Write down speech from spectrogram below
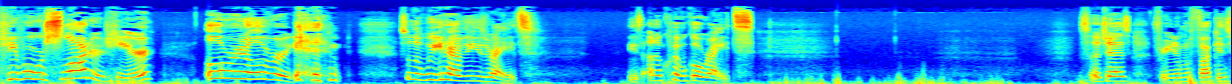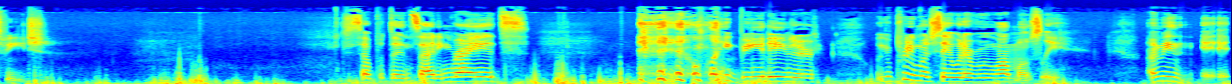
People were slaughtered here over and over again so that we could have these rights, these unequivocal rights such as freedom of fucking speech. Except with the inciting riots, like being a danger, we can pretty much say whatever we want mostly. I mean, it,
